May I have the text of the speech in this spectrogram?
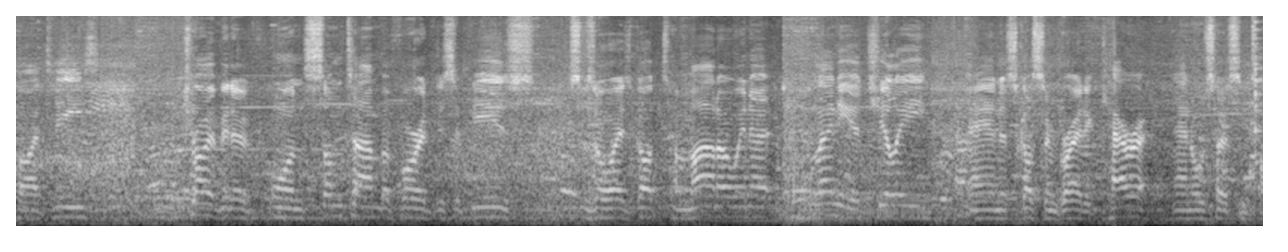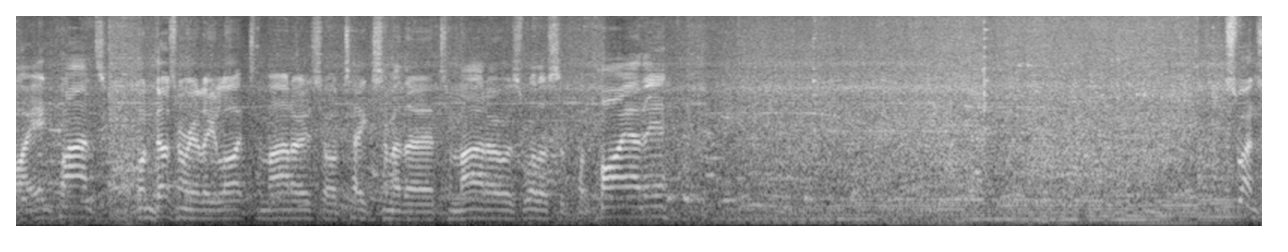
Thai teas. Try a bit of Orn sometime before it disappears. This has always got tomato in it, plenty of chili, and it's got some grated carrot and also some Thai eggplants. Orn doesn't really like tomatoes, so I'll take some of the tomato as well as the papaya there. One's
